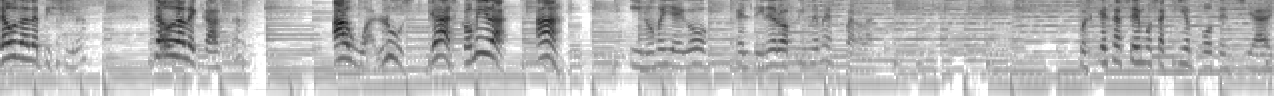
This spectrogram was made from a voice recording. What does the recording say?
deuda de piscina, deuda de casa, agua, luz, gas, comida. Ah, y no me llegó el dinero a fin de mes para la comida. Pues, ¿qué hacemos aquí en Potencial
